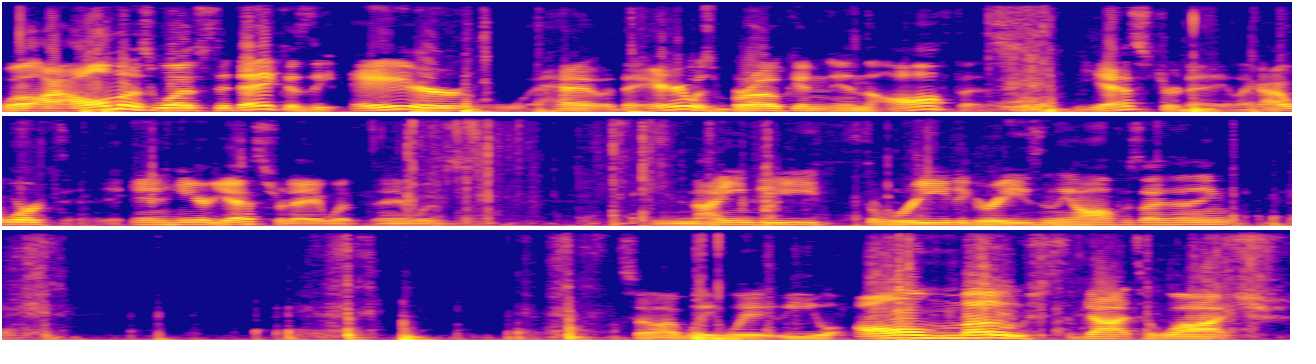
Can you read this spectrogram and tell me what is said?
Well, I almost was today because the air had, the air was broken in the office yesterday. Like I worked in here yesterday with and it was 93 degrees in the office, I think. So I, we, we you almost got to watch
